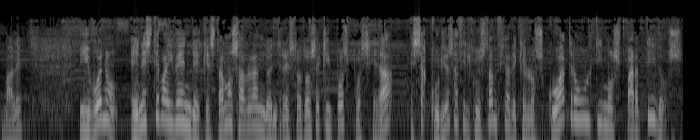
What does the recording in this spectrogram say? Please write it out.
¿vale? Y bueno, en este vaivén de que estamos hablando entre estos dos equipos, pues se da esa curiosa circunstancia de que los cuatro últimos partidos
